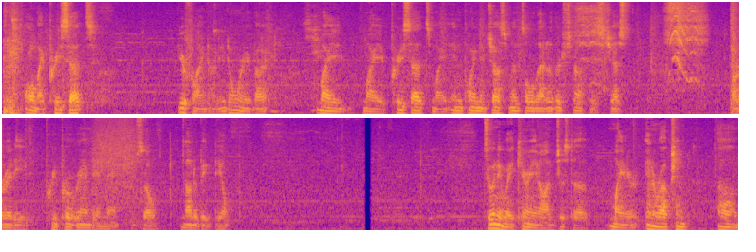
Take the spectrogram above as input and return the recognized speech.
all my presets you're fine, honey. Don't worry about it. My my presets, my endpoint adjustments, all that other stuff is just already pre-programmed in there. So not a big deal. So anyway, carrying on, just a minor interruption. Um,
